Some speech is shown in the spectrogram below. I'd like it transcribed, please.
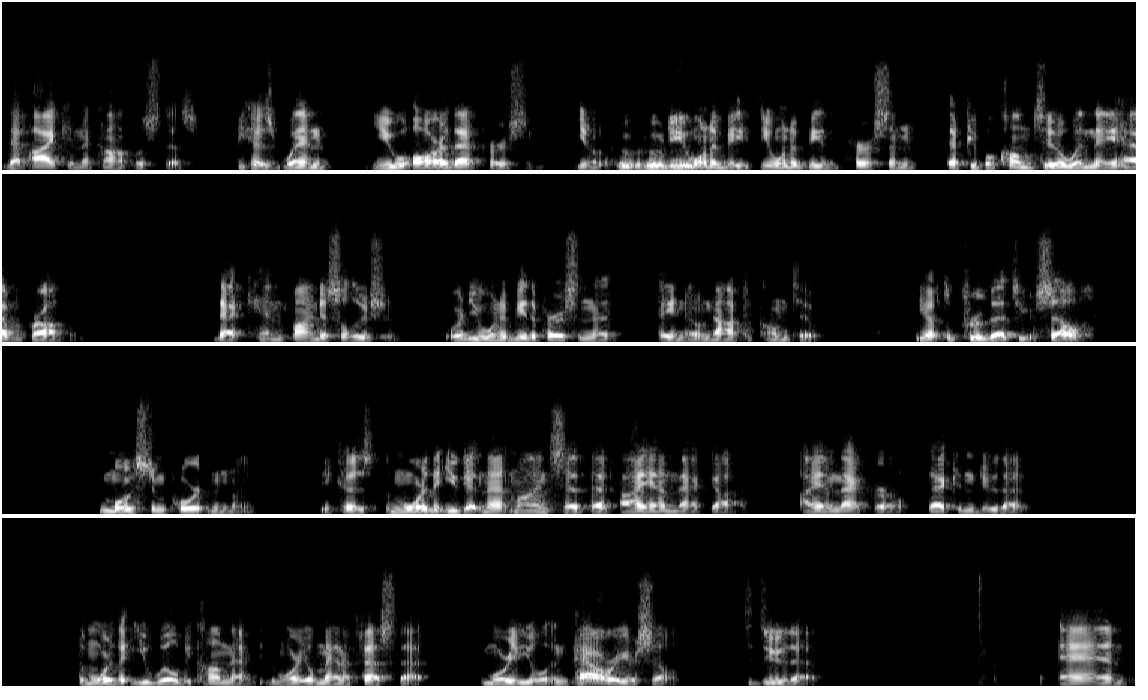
that i can accomplish this because when you are that person you know who, who do you want to be do you want to be the person that people come to when they have a problem that can find a solution or do you want to be the person that they know not to come to you have to prove that to yourself most importantly because the more that you get in that mindset that i am that guy I am that girl that can do that. The more that you will become that, the more you'll manifest that, the more you'll empower yourself to do that. And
